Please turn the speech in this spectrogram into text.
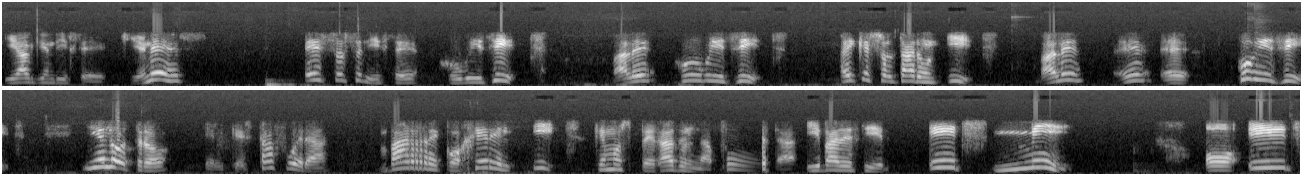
y alguien dice, ¿quién es? Eso se dice, who is it? ¿Vale? Who is it? Hay que soltar un it, ¿vale? ¿Eh? Eh, who is it? Y el otro, el que está afuera, va a recoger el it que hemos pegado en la puerta y va a decir, it's me, o it's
